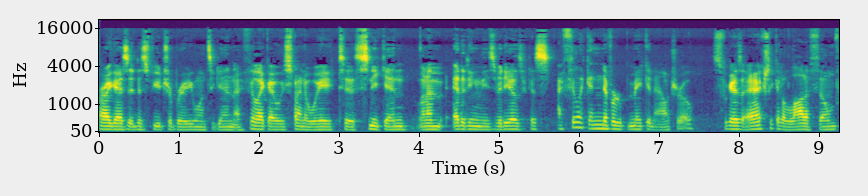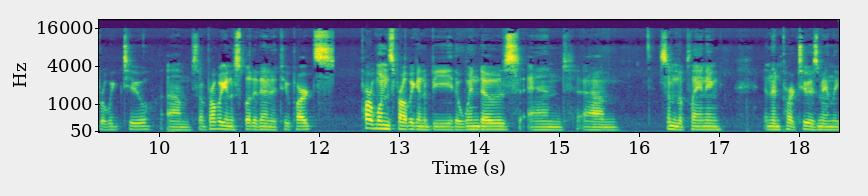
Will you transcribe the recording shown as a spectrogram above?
All right, guys, it is Future Brady once again. I feel like I always find a way to sneak in when I'm editing these videos because I feel like I never make an outro. So, guys, I actually got a lot of film for week two, um, so I'm probably to split it into two parts. Part one is probably to be the windows and um, some of the planning, and then part two is mainly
